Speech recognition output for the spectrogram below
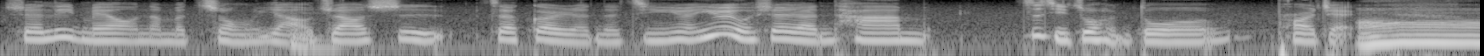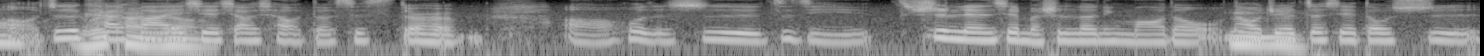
学历没有那么重要，嗯、主要是这个人的经验，因为有些人他自己做很多 project，哦、呃，就是开发一些小小的 system，呃，或者是自己训练一些 machine learning model，嗯、那我觉得这些都是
